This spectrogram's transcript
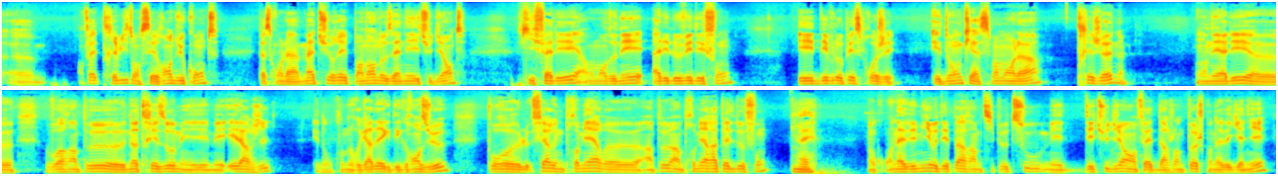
en fait, très vite, on s'est rendu compte, parce qu'on l'a maturé pendant nos années étudiantes, qu'il fallait à un moment donné aller lever des fonds et développer ce projet. Et donc à ce moment-là, très jeune, on est allé euh, voir un peu euh, notre réseau mais, mais, élargi. Et donc on nous regardait avec des grands yeux pour euh, faire une première, un peu un premier appel de fonds. Ouais. Donc on avait mis au départ un petit peu de sous, mais d'étudiants en fait, d'argent de poche qu'on avait gagné.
